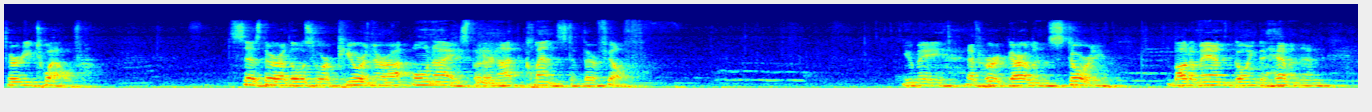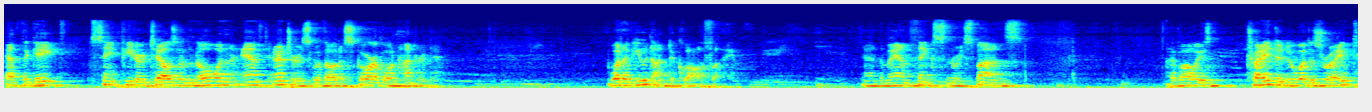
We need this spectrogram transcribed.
30 12 says there are those who are pure in their own eyes, but are not cleansed of their filth. You may have heard Garland's story about a man going to heaven, and at the gate, St. Peter tells him no one enters without a score of 100. What have you done to qualify? And the man thinks and responds, I've always tried to do what is right.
